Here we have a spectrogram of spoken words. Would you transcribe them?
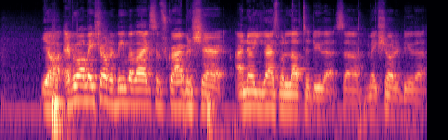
Yo, everyone make sure to leave a like, subscribe, and share it. I know you guys would love to do that, so make sure to do that.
